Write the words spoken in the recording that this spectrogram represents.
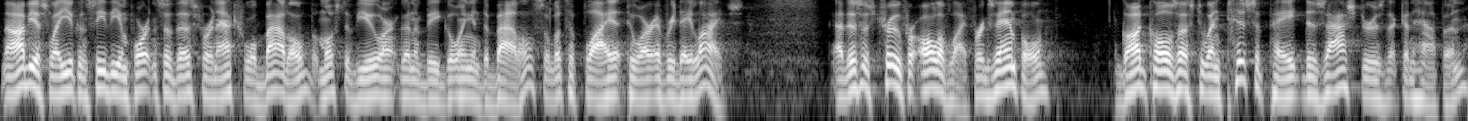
Now, obviously, you can see the importance of this for an actual battle, but most of you aren't going to be going into battle, so let's apply it to our everyday lives. Uh, this is true for all of life. For example, God calls us to anticipate disasters that can happen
